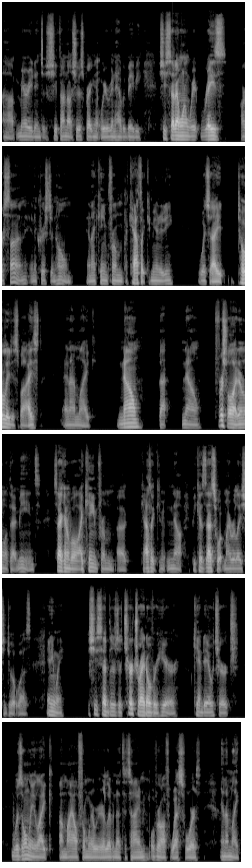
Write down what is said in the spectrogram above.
uh, married and she found out she was pregnant, we were going to have a baby. She said, "I want to raise our son in a Christian home." And I came from a Catholic community, which I totally despised. And I'm like, no, that no. First of all, I don't know what that means. Second of all, I came from a Catholic community. No, because that's what my relation to it was. Anyway, she said there's a church right over here, Candeo Church. It was only like a mile from where we were living at the time, over off West Fourth. And I'm like,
